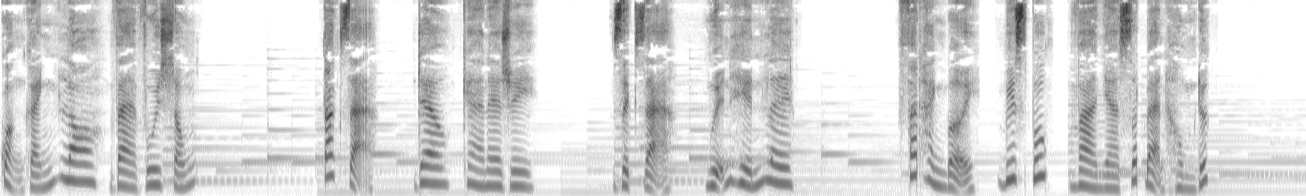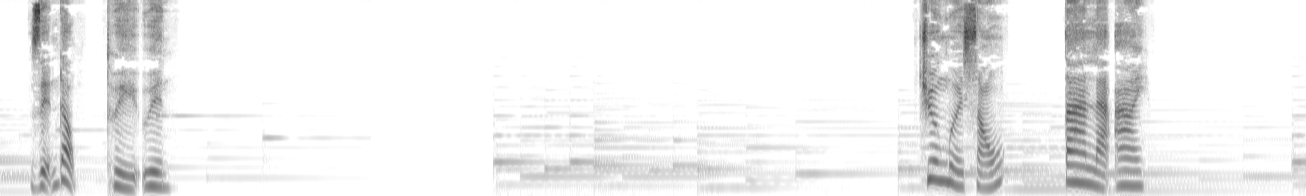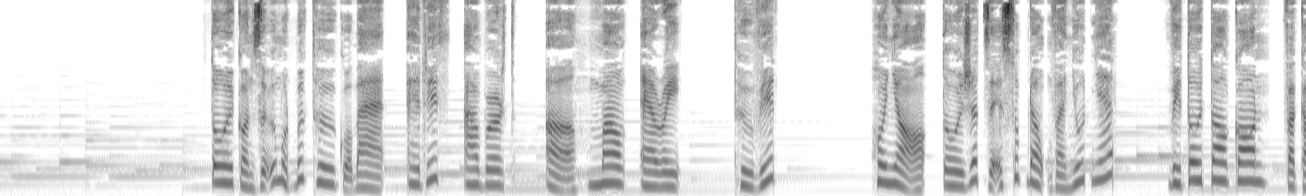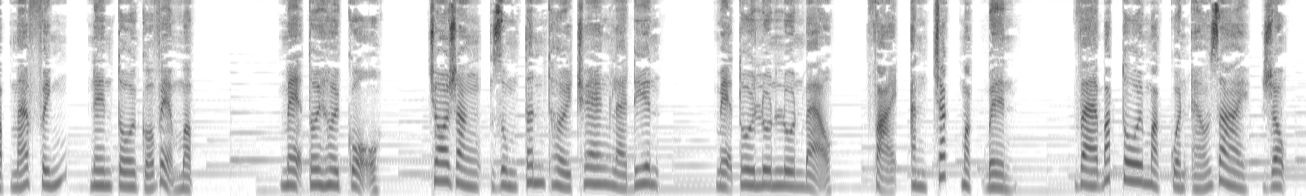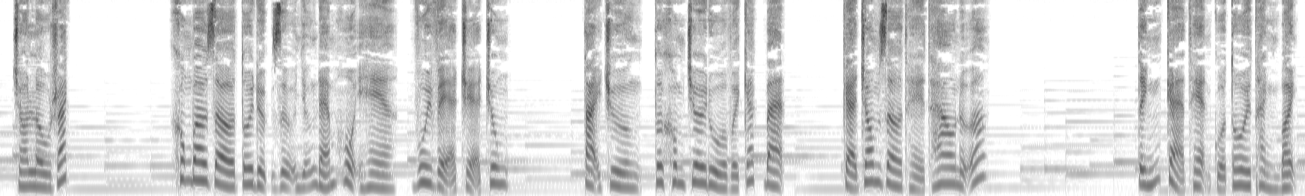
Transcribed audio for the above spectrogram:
quẳng gánh lo và vui sống. Tác giả Dale Carnegie Dịch giả Nguyễn Hiến Lê Phát hành bởi Bisbook và nhà xuất bản Hồng Đức Diễn đọc Thùy Uyên Chương 16 Ta là ai? Tôi còn giữ một bức thư của bà Edith Albert ở Mount Airy. Thư viết Hồi nhỏ tôi rất dễ xúc động và nhút nhát vì tôi to con và cặp má phính nên tôi có vẻ mập. Mẹ tôi hơi cổ, cho rằng dùng tân thời trang là điên. Mẹ tôi luôn luôn bảo phải ăn chắc mặc bền và bắt tôi mặc quần áo dài, rộng cho lâu rách. Không bao giờ tôi được dự những đám hội hè vui vẻ trẻ trung. Tại trường tôi không chơi đùa với các bạn, cả trong giờ thể thao nữa. Tính cả thẹn của tôi thành bệnh.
